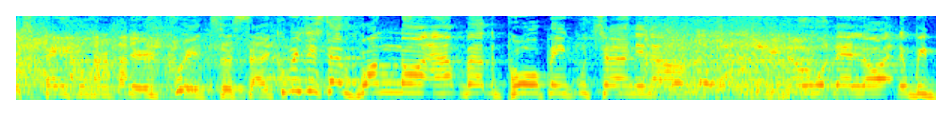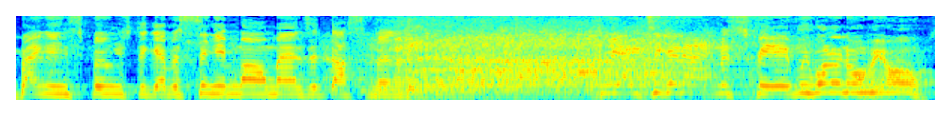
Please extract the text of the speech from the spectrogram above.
it's people with a few quid to say, can we just have one night out about the poor people turning up? We know what they're like. They'll be banging spoons together, singing My Old Man's a Dustman, creating an atmosphere. We want an ambiance.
